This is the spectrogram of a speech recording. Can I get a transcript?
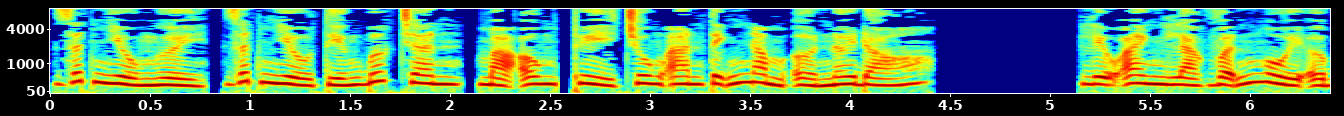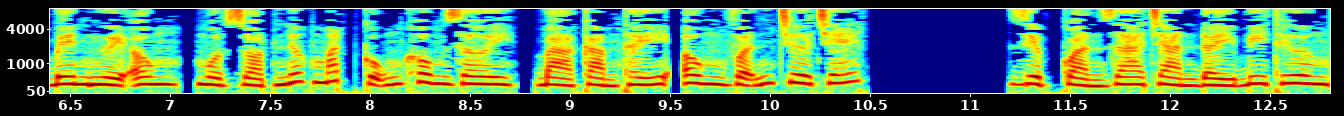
Rất nhiều người, rất nhiều tiếng bước chân, mà ông, Thủy Trung an tĩnh nằm ở nơi đó. Liệu anh Lạc vẫn ngồi ở bên người ông, một giọt nước mắt cũng không rơi, bà cảm thấy, ông vẫn chưa chết. Diệp quản gia tràn đầy bi thương,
